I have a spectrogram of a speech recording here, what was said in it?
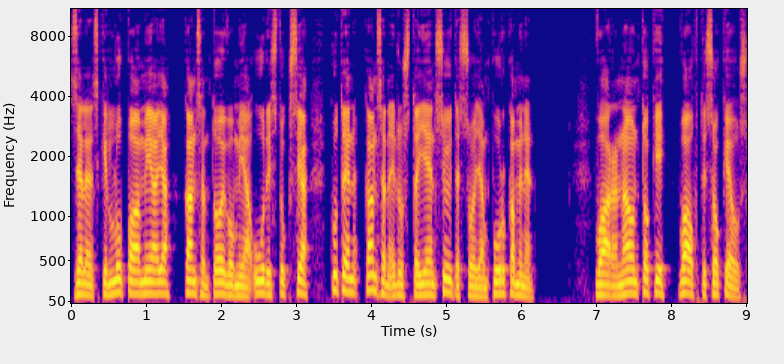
Zelenskin lupaamia ja kansan toivomia uudistuksia, kuten kansanedustajien syytesuojan purkaminen. Vaarana on toki vauhtisokeus.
